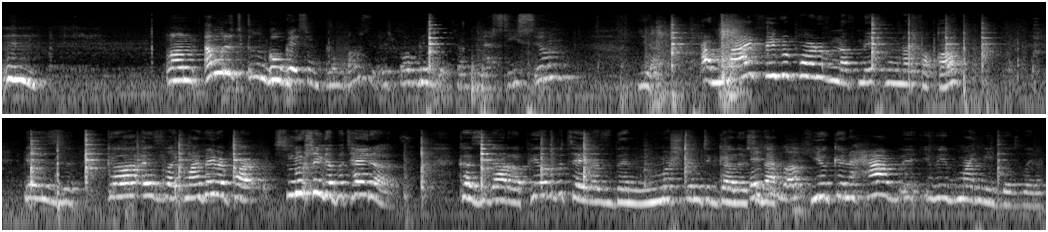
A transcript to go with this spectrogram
Mm. Um, I'm gonna just gonna go get some plums. It's probably gonna get some messy soon. Yeah. Uh, my favorite part of naf- making nafaqa is is like my favorite part smushing the potatoes. Cause you gotta peel the potatoes, then mush them together so It's that you can have. We might need those later,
